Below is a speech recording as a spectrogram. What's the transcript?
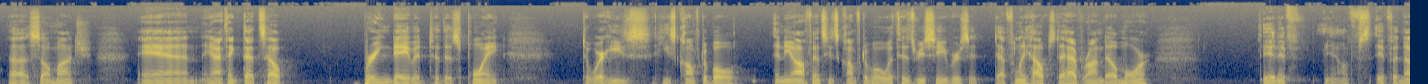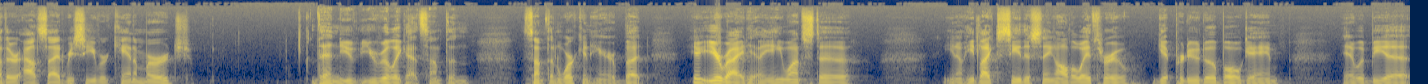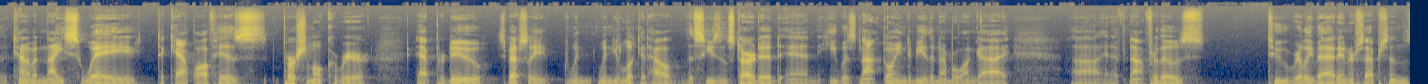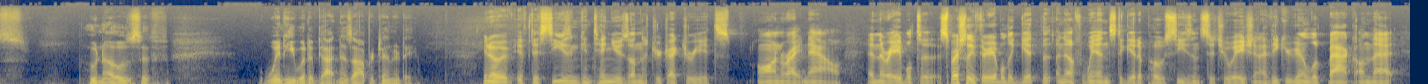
uh, so much, and, and I think that's helped bring David to this point to where he's he's comfortable in the offense. He's comfortable with his receivers. It definitely helps to have Rondale Moore, and if you know if, if another outside receiver can emerge, then you you really got something something working here. But you're right. I mean, he wants to you know, he'd like to see this thing all the way through, get Purdue to a bowl game. And it would be a kind of a nice way to cap off his personal career at Purdue, especially when, when you look at how the season started and he was not going to be the number one guy. Uh, and if not for those two really bad interceptions, who knows if when he would have gotten his opportunity. You know, if, if the season continues on the trajectory it's on right now, and they're able to, especially if they're able to get the, enough wins to get a postseason situation. I think you're going to look back on that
